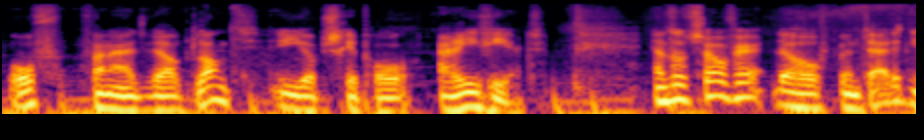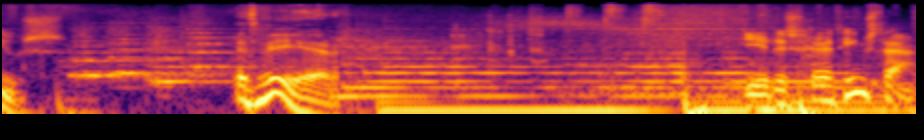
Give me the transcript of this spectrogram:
Of vanuit welk land hij op Schiphol arriveert. En tot zover de hoofdpunten uit het nieuws. Het weer. Hier is Gert Hiemstra.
